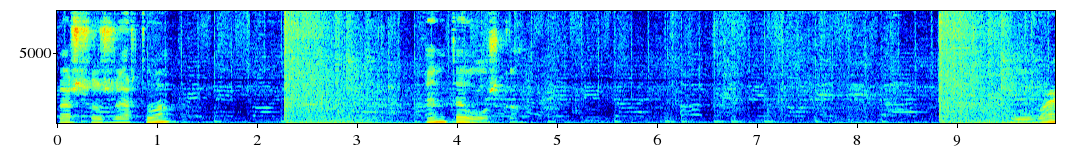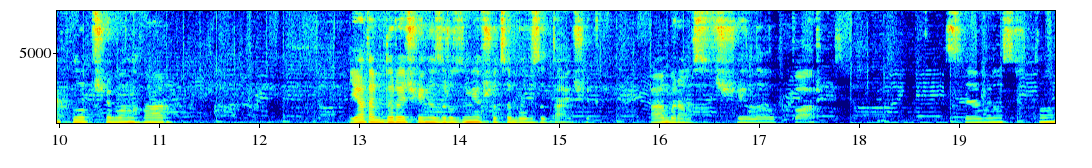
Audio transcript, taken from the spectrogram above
Перша жертва. НТОшка. Бувай, хлопче, в ангар. Я так, до речі, і не зрозумів, що це був затайчик. Абрамс чи Леопард. Це в нас хто?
